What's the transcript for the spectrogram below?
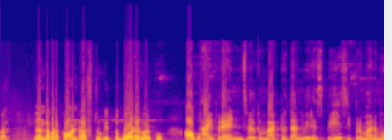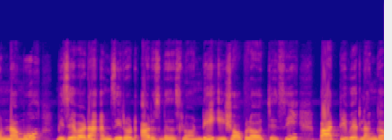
వెల్- ఇదంతా కూడా contrast with border work hi friends welcome back to Tanvi recipes ఇప్పుడు మనం ఉన్నాము విజయవాడ ఎంజీ రోడ్ ఆర్ఎస్ బజర్స్లో అండి. ఈ షాప్లో వచ్చేసి పార్టీ వేర్ లంగా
